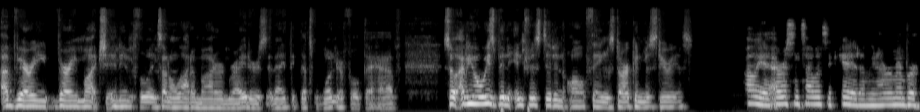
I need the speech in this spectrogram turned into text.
a very, very much an influence on a lot of modern writers, and I think that's wonderful to have so have you always been interested in all things dark and mysterious? Oh yeah, ever since I was a kid. I mean, I remember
